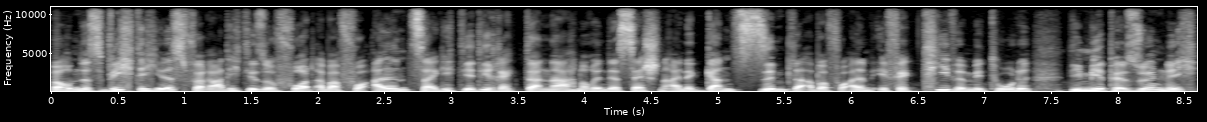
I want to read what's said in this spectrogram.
Warum das wichtig ist, verrate ich dir sofort, aber vor allem zeige ich dir direkt danach noch in der Session eine ganz simple, aber vor allem effektive Methode, die mir persönlich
